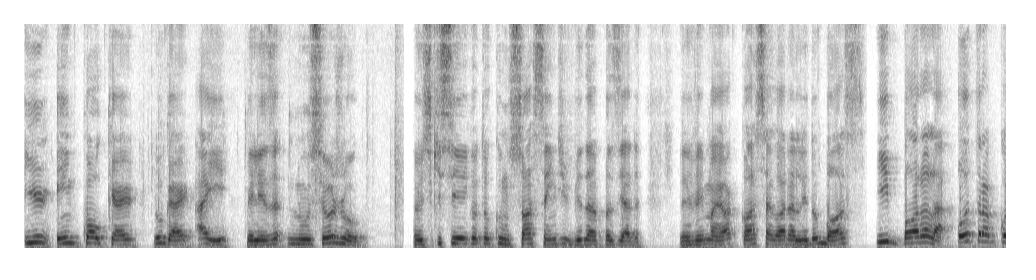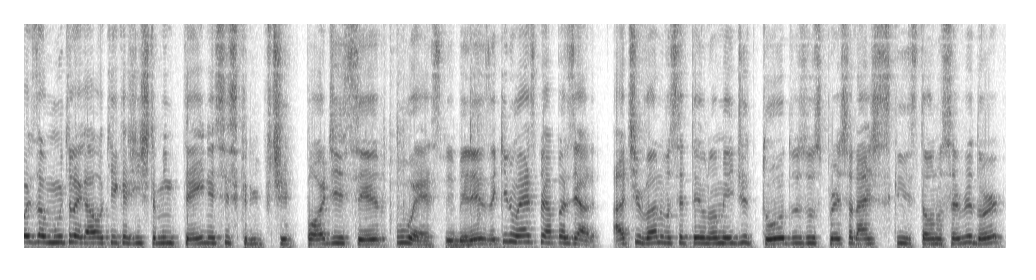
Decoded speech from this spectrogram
ir em qualquer lugar aí, beleza? No seu jogo. Eu esqueci que eu tô com só 100 de vida, rapaziada. Levei maior costa agora ali do boss. E bora lá. Outra coisa muito legal aqui que a gente também tem nesse script pode ser o ESP, beleza? Aqui no ESP, rapaziada, ativando você tem o nome aí de todos os personagens que estão no servidor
